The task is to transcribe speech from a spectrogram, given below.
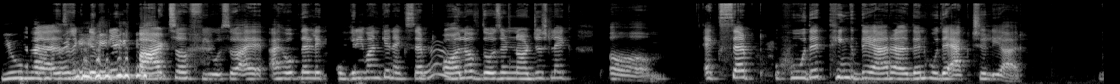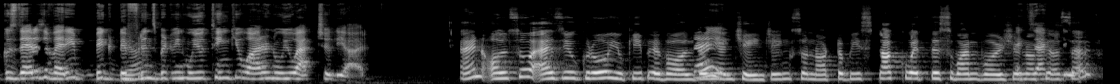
You Yeah, it's like different parts of you. So I, I hope that like everyone can accept Yeah, all of those and not just like um accept who they think they are rather than who they actually are. Because there is a very big yeah. difference between who you think you are and who you actually are. And also, as you grow, you keep evolving Right. and changing. So, not to be stuck with this one version of yourself,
